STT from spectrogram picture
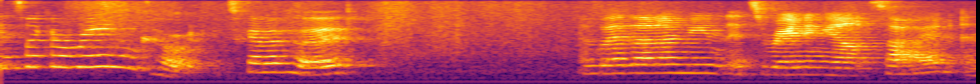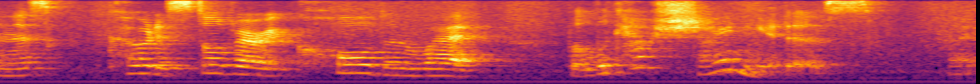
it's like a raincoat. It's got a hood. And by that I mean it's raining outside and this coat is still very cold and wet, but look how shiny it is. Like,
